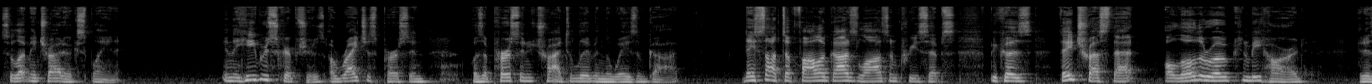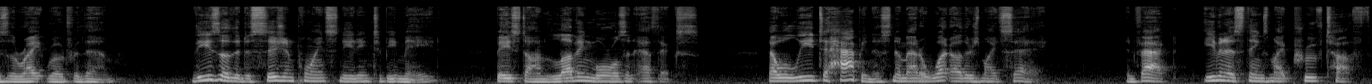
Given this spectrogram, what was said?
so let me try to explain it. In the Hebrew scriptures, a righteous person was a person who tried to live in the ways of God. They sought to follow God's laws and precepts because they trust that, although the road can be hard, it is the right road for them. These are the decision points needing to be made based on loving morals and ethics that will lead to happiness no matter what others might say. In fact, even as things might prove tough,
